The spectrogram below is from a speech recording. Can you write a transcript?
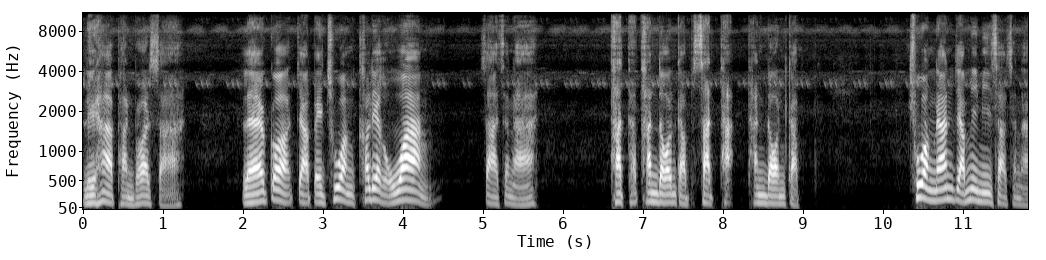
หรือ 5,000 พระวรษา แล้วก็จะเป็นช่วงเขาเรียกว่าว่างศาสนา ทัดทันดอนกับสัตถะทันดอนกับ ช่วงนั้นจะไม่มีศาสนา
